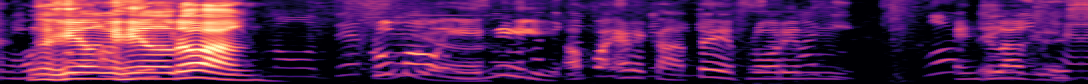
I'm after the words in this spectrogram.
buat Ngehil ngehil doang. Lu mau Iya. ini, Semua apa, RKT, Florin Angela Grace.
